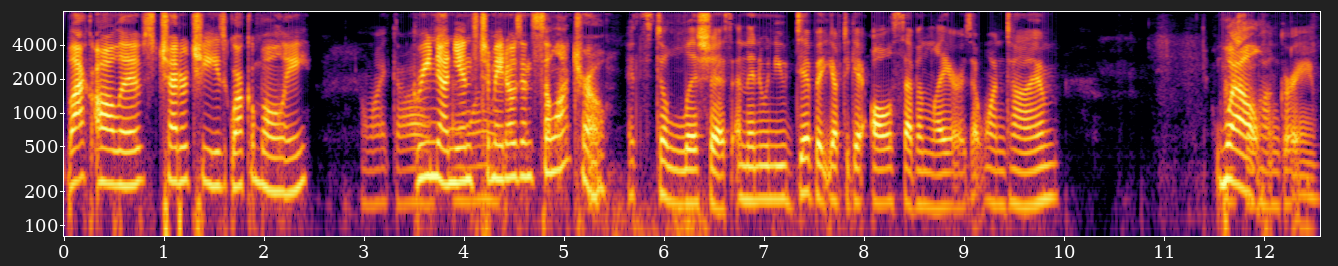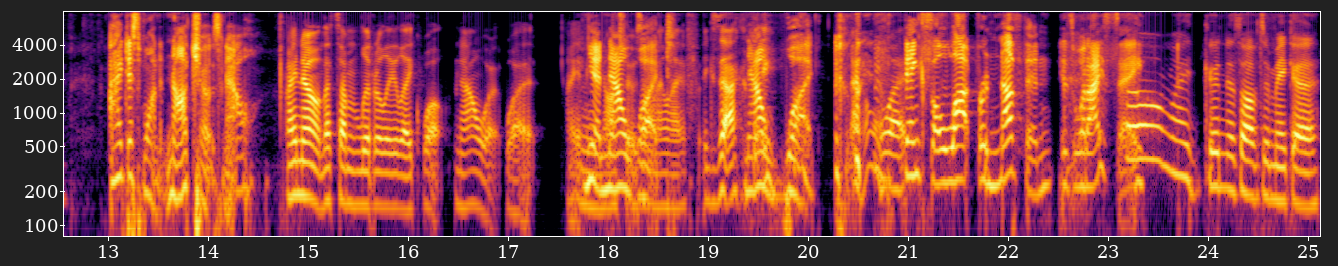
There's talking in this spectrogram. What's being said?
black olives, cheddar cheese, guacamole, oh my god. green onions, tomatoes, and cilantro. It's delicious. And then when you dip it, you have to get all seven layers at one time. I'm Well, so hungry. I just wanted nachos now. I know. That's I'm literally like, well, now what? What? I Yeah, now what? my life. Exactly. Now what? Now what? Thanks a lot for nothing, is what I say. Oh my goodness! I'll have to make a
